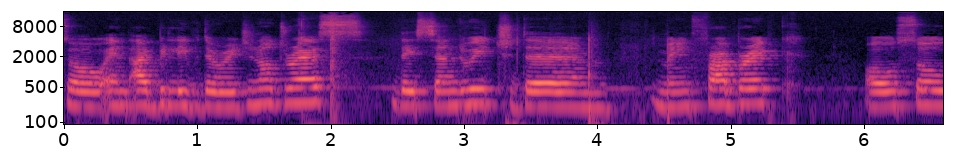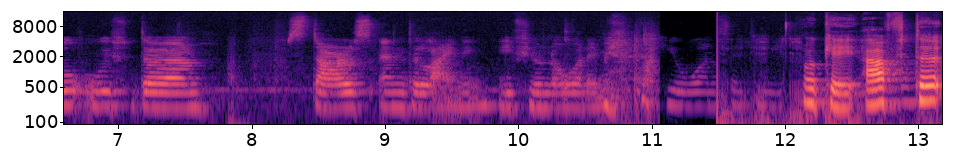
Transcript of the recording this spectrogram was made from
So and i believe the original dress they sandwich the um, main fabric also with the stars and the lining if you know what i mean. Okay after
